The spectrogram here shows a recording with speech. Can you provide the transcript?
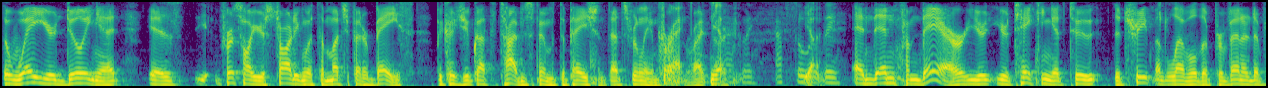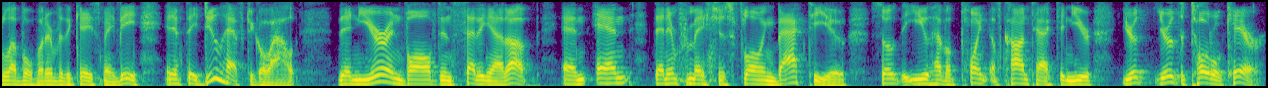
the way you're doing it is first of all you're starting with a much better base because you've got the time to spend with the patient. That's really important, Correct. right? Yep. Exactly. Absolutely. Yeah. And then from there, you're, you're taking it to the treatment level, the preventative level, whatever the case may be. And if they do have to go out, then you're involved in setting that up and and that information is flowing back to you so that you have a point of contact and you're you're you're the total care.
